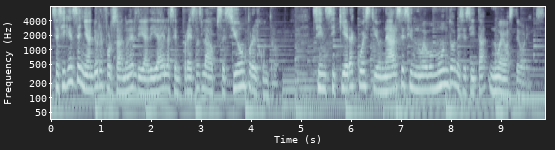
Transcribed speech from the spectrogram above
Se sigue enseñando y reforzando en el día a día de las empresas la obsesión por el control, sin siquiera cuestionarse si un nuevo mundo necesita nuevas teorías.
